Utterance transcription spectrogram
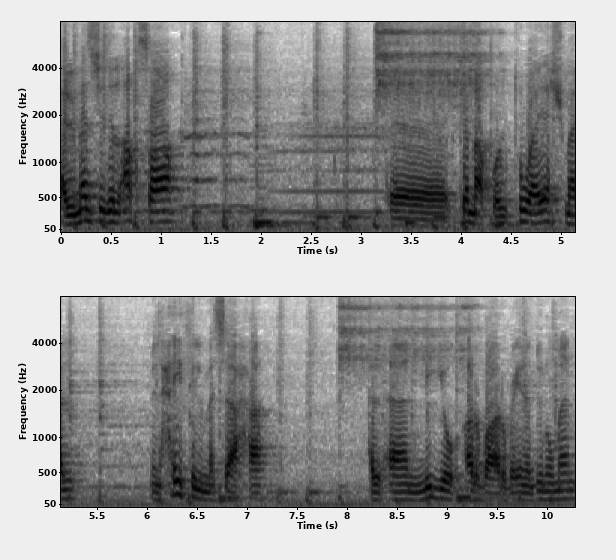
المسجد الأقصى آه، كما قلت هو يشمل من حيث المساحة الآن 144 دنما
